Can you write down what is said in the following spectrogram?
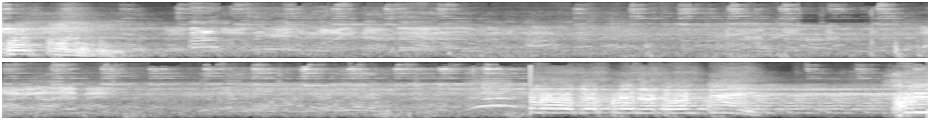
పూర్తయింది. చెప్పినటువంటి శ్రీ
